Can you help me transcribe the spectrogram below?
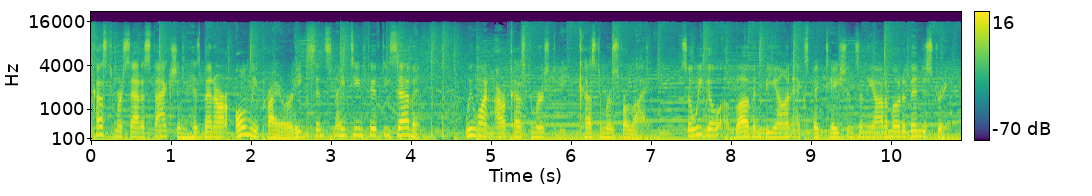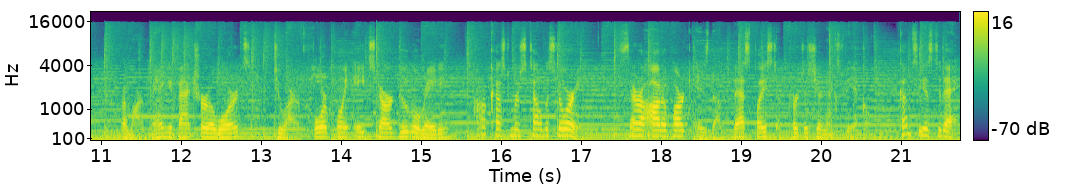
customer satisfaction has been our only priority since 1957. We want our customers to be customers for life, so we go above and beyond expectations in the automotive industry. From our manufacturer awards to our 4.8 star Google rating, our customers tell the story. Serra Auto Park is the best place to purchase your next vehicle. Come see us today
